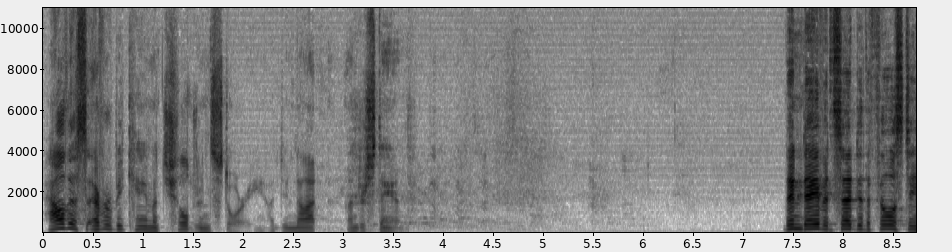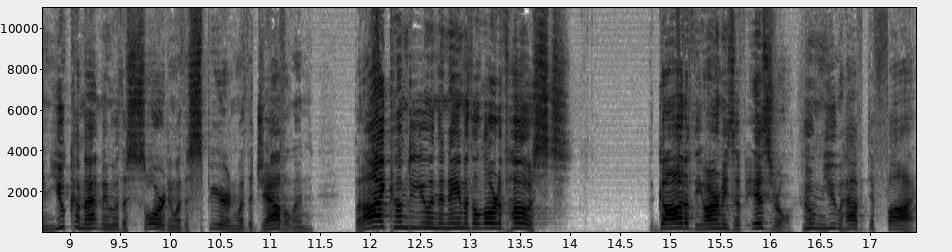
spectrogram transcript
How this ever became a children's story, I do not understand. Then David said to the Philistine, You come at me with a sword and with a spear and with a javelin, but I come to you in the name of the Lord of hosts, the God of the armies of Israel, whom you have defied.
